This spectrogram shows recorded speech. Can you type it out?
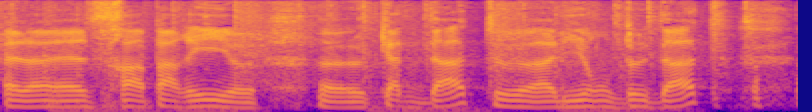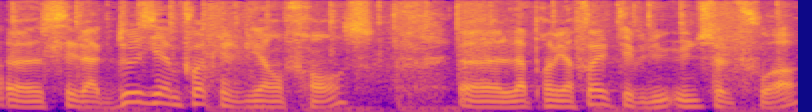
Elle, elle, sera à Paris euh, 4 dates, à Lyon 2 dates. Euh, c'est la deuxième fois qu'elle vient en France. Euh, la première fois, elle était venue une seule fois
